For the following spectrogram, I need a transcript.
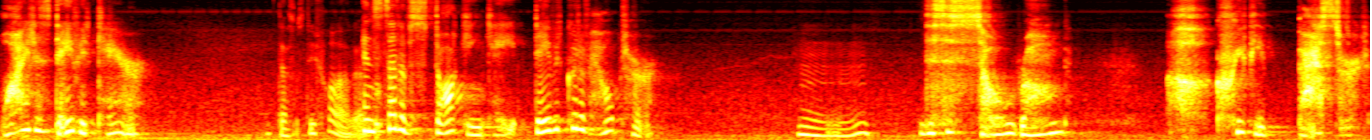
why does David care? das ist die Frage. Instead of stalking Kate, David could have helped her. Hm, This is so wrong. Ugh, creepy bastard.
